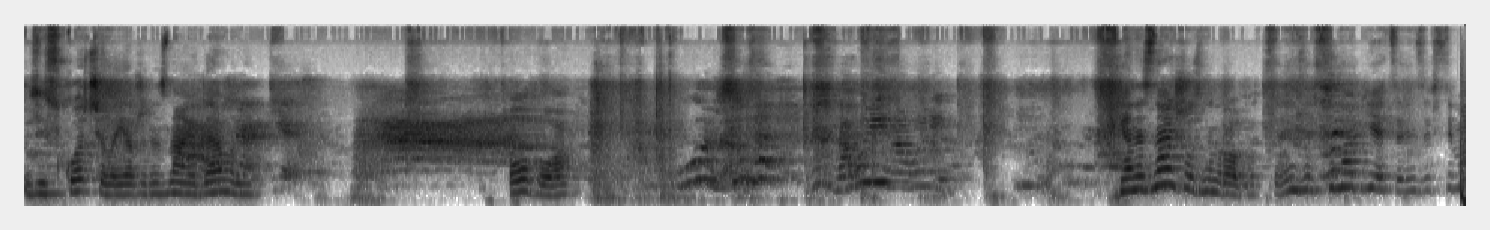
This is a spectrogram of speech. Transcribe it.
зіскочила, я вже не знаю, де вона. Ого. На горі, на горі. Я не знаю, що з ним робиться. Він зі всіма б'ється, він зі всіма.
